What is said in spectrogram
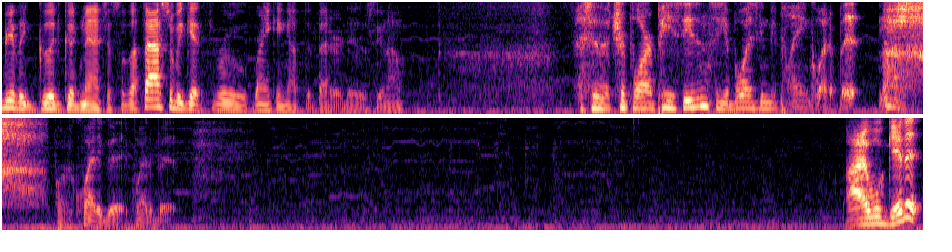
really good good matches. So the faster we get through ranking up, the better it is. You know. This is a triple RP season, so your boy's gonna be playing quite a bit. quite a bit, quite a bit. I will get it.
